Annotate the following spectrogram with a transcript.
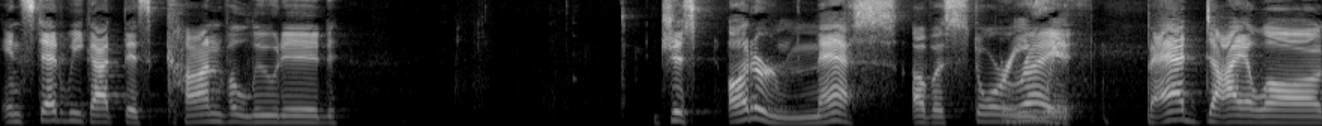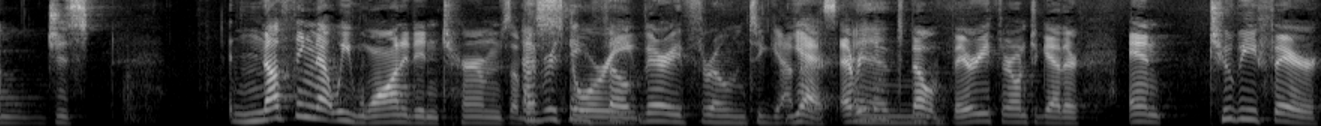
instead we got this convoluted just utter mess of a story Right. with bad dialogue just nothing that we wanted in terms of a Everything story felt very thrown together. Yes, everything And felt very thrown together. And to be fair,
